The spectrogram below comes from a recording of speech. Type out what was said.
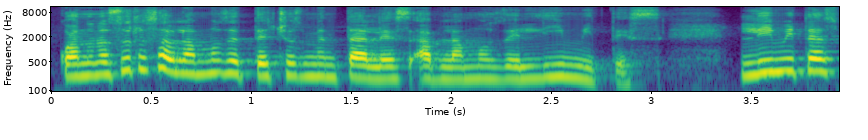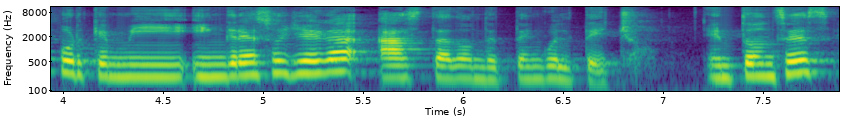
Cuando nosotros hablamos de techos mentales, hablamos de límites. Límites porque mi ingreso llega hasta donde tengo el techo. Entonces,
